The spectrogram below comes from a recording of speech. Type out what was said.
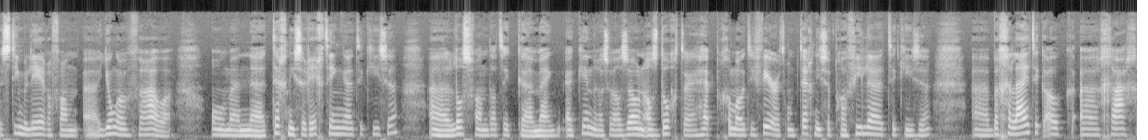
stimuleren van jonge vrouwen om een eh, technische richting eh, te kiezen. Eh, los van dat ik mijn kinderen, zowel zoon als dochter, heb gemotiveerd om technische profielen te kiezen, begeleid ik ook graag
